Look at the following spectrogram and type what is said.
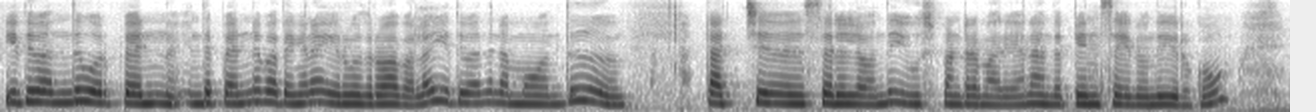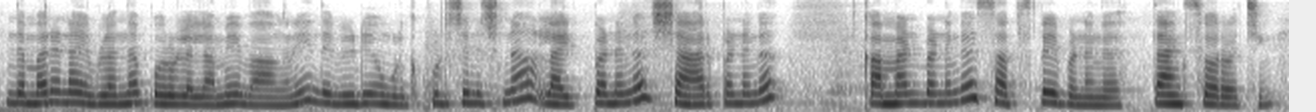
இது வந்து ஒரு பென்னு இந்த பென்னு பார்த்திங்கன்னா இருபது ரூபா விலை. இது வந்து நம்ம வந்து டச்சு செல்லில் வந்து யூஸ் பண்ணுற மாதிரியான அந்த பென் சைடு வந்து இருக்கும். இந்த மாதிரி நான் இவ்வளோ தான் பொருள் எல்லாமே வாங்கினேன். இந்த வீடியோ உங்களுக்கு பிடிச்சிருந்துச்சின்னா லைக் பண்ணுங்கள் ஷேர் பண்ணுங்கள் கமெண்ட் பண்ணுங்கள் சப்ஸ்கிரைப் பண்ணுங்கள் தேங்க்ஸ் ஃபார் வாட்சிங்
